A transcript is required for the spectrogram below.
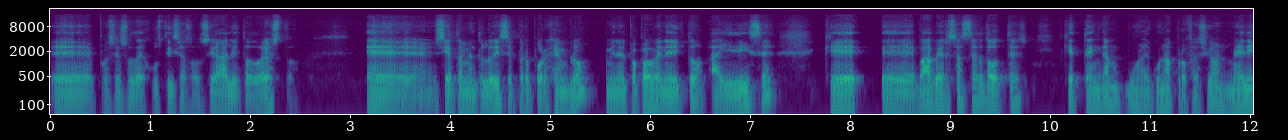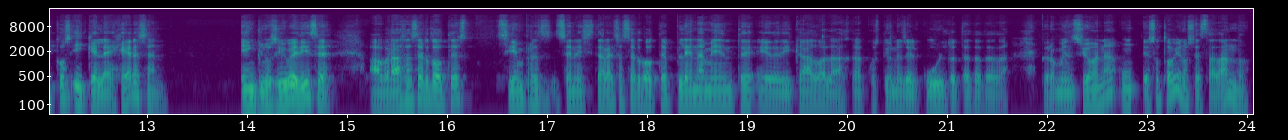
eh, pues eso de justicia social y todo esto. Eh, ciertamente lo dice, pero por ejemplo, mira el Papa Benedicto ahí dice que eh, va a haber sacerdotes que tengan alguna profesión, médicos y que la ejerzan. inclusive dice, habrá sacerdotes, siempre se necesitará el sacerdote plenamente dedicado a las cuestiones del culto, pero menciona, eso todavía no se está dando.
